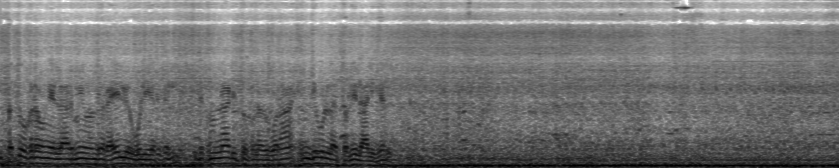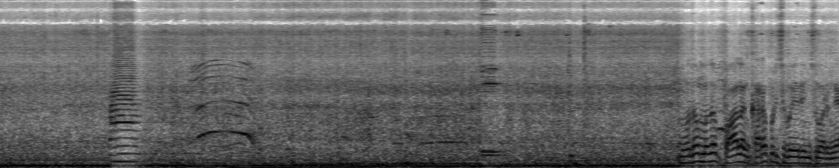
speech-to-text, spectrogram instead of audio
இப்போ தூக்குறவங்க எல்லாருமே வந்து ரயில்வே ஊழியர்கள் இதுக்கு முன்னாடி தூக்குனது பூரா இங்கே உள்ள தொழிலாளிகள். முத முத பாலம் கரை பிடிச்சி போயிருந்துச்சு பாருங்க.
